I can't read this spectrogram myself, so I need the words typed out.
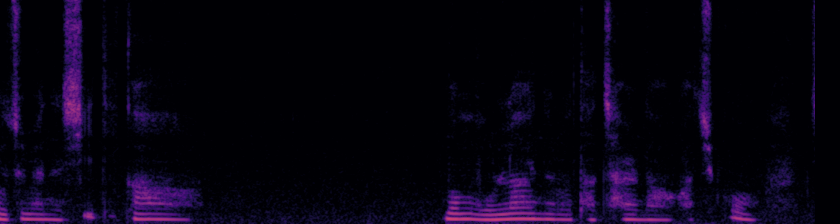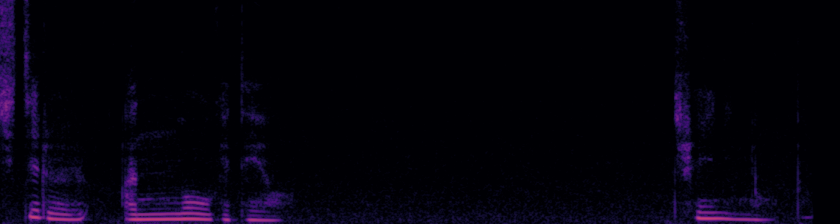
요즘에는 CD가 너무 온라인으로 다 잘 나와가지고 CD를 안 모으게 돼요. 트레이닝 용품.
